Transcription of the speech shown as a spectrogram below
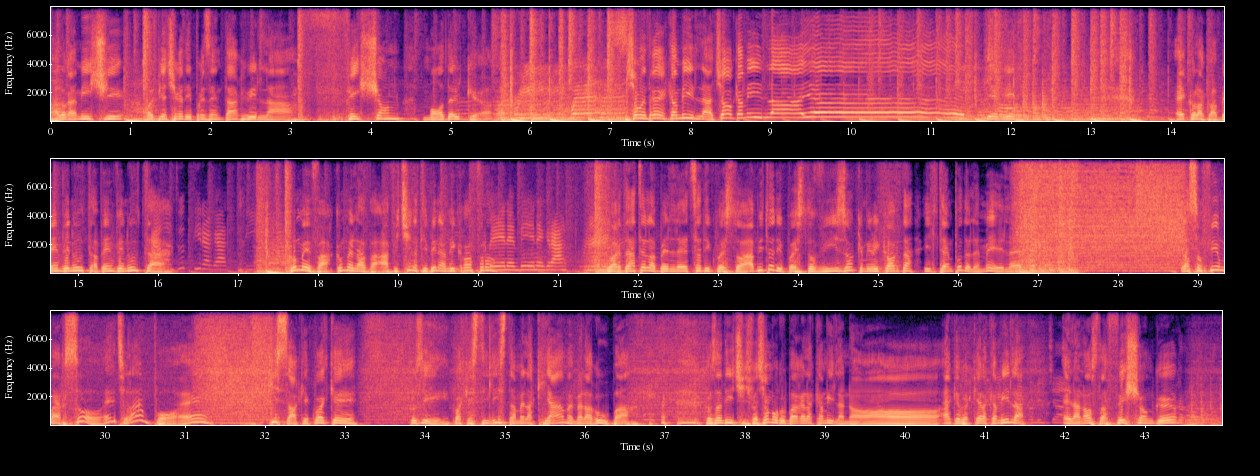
Allora amici, ho il piacere di presentarvi la Fashion Model Girl. Facciamo entrare Camilla. Ciao Camilla! Yeah! Vieni, vieni. Eccola qua, benvenuta, benvenuta. Come va? Come la va? Avvicinati bene al microfono. Bene, bene, grazie. Guardate la bellezza di questo abito, di questo viso che mi ricorda il tempo delle mele. La Sofia Marceau, eh, ce l'ha un po', eh? Chissà che qualche, così, qualche stilista me la chiama e me la ruba. Cosa dici? Ci facciamo rubare la Camilla? No, anche perché la Camilla è la nostra fashion girl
